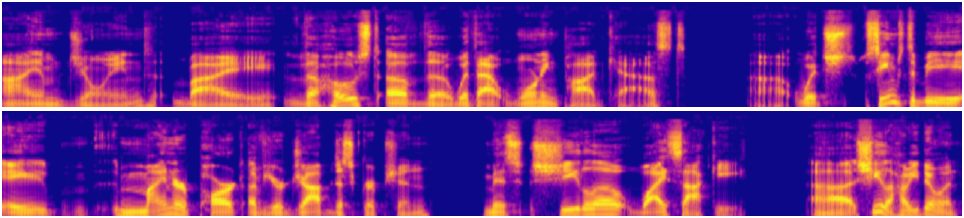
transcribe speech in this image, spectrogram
I am joined by the host of the Without Warning podcast, uh, which seems to be a minor part of your job description, Miss Sheila Wysocki. Uh, Sheila, how are you doing?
